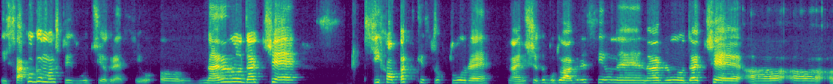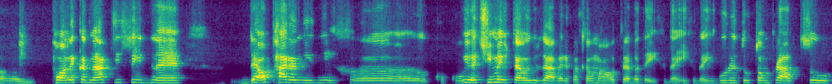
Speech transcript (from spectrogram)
i svakoga možete izvući agresiju. Naravno da će psihopatske strukture najviše da budu agresivne, naravno da će a, a, a, ponekad narcisoidne, deo paranidnih koji već imaju teoriju zavere, pa samo malo treba da ih, da ih, da ih gurnete u tom pravcu,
